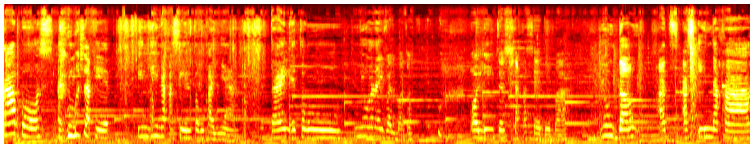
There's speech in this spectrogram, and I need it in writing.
Tapos, ang masakit, hindi nakasale tong kanya. Dahil itong new arrival ba to? o latest siya kasi, ba? Yung dunk at as in naka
